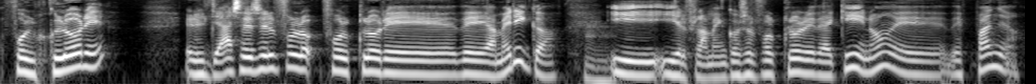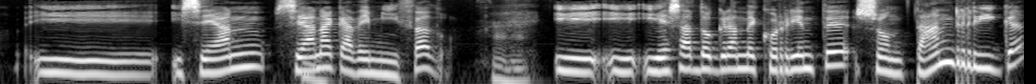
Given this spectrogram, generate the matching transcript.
folclore. El jazz es el fol- folclore de América y, y el flamenco es el folclore de aquí, ¿no? De, de España. Y, y se han, se han academizado. y, y- y esas dos grandes corrientes son tan ricas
